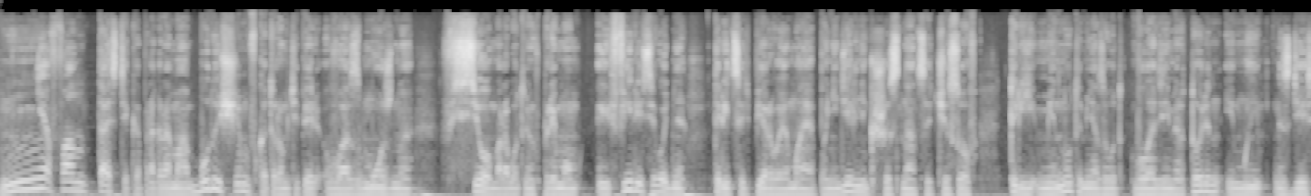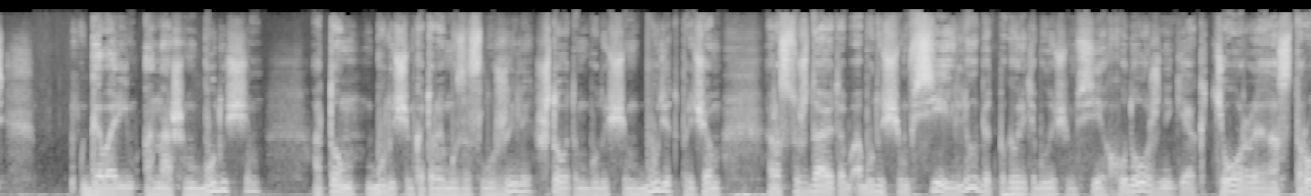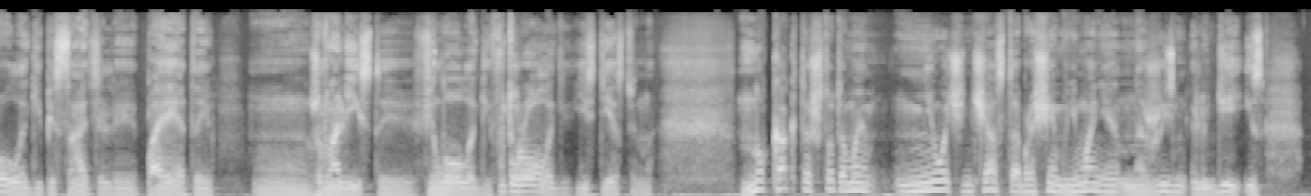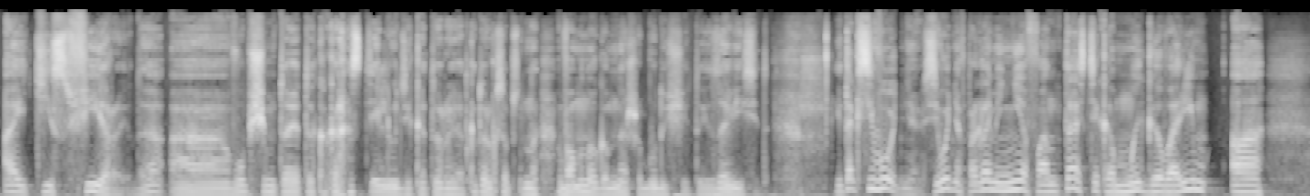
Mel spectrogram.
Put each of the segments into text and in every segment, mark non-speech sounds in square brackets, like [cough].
Не фантастика. Программа о будущем, в котором теперь возможно все. Мы работаем в прямом эфире. Сегодня 31 мая, понедельник, 16 часов 3 минуты. Меня зовут Владимир Торин, и мы здесь говорим о нашем будущем, о том будущем, которое мы заслужили, что в этом будущем будет. Причем рассуждают о, о будущем все и любят поговорить о будущем все. Художники, актеры, астрологи, писатели, поэты, журналисты, филологи, футурологи, естественно. Но как-то что-то мы не очень часто обращаем внимание на жизнь людей из IT-сферы, да, а, в общем-то, это как раз те люди, которые, от которых, собственно, во многом наше будущее-то и зависит. Итак, сегодня, сегодня в программе «Не фантастика» мы говорим о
